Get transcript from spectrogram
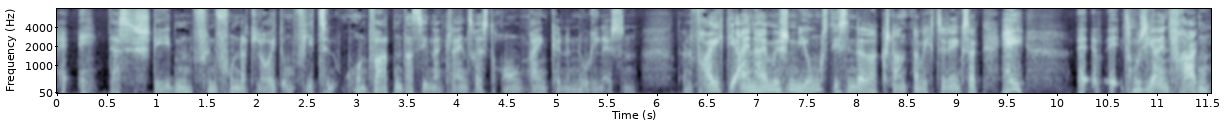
Hey, ey, das stehen 500 Leute um 14 Uhr und warten, dass sie in ein kleines Restaurant rein können, Nudeln essen. Dann frage ich die einheimischen Jungs, die sind da gestanden, habe ich zu denen gesagt, hey, jetzt muss ich eins fragen.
